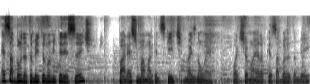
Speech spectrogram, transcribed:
Essa banda também tem um nome interessante. Parece uma marca de skate, mas não é. Pode chamar ela, porque essa banda também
